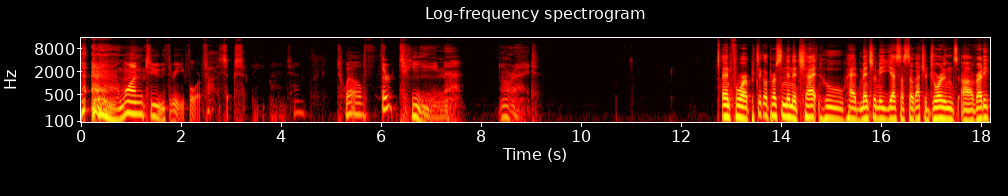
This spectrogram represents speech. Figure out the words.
one, two, three, four, five, six, seven, eight, nine, 10, 12, 13. All right. And for a particular person in the chat who had mentioned me, yes, I still got your Jordans uh, ready,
